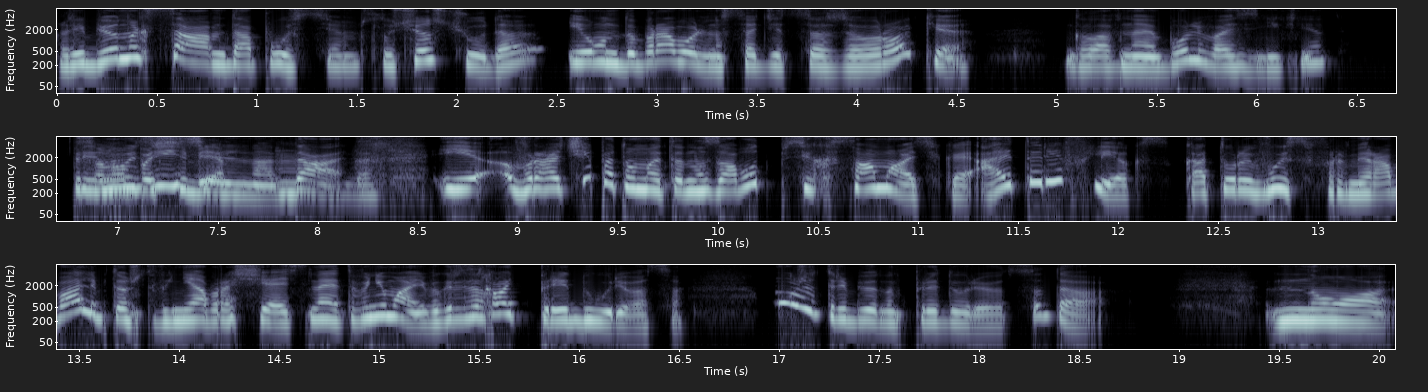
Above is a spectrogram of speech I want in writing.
ребенок сам, допустим, случилось чудо, и он добровольно садится за уроки, головная боль возникнет принудительно, да. Mm, да. И врачи потом это назовут психосоматикой, а это рефлекс, который вы сформировали, потому что вы не обращаете на это внимания. Вы говорите, хватит придуриваться. Может ребенок придуриваться, да. Но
